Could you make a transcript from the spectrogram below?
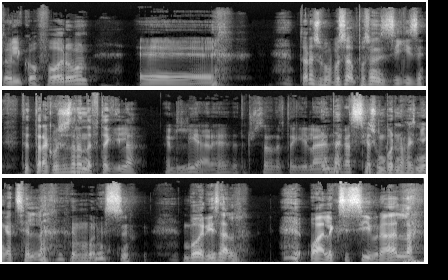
Το λικοφόρο. Ε, τώρα σου πω πόσο, πόσο ζυγίζει. 447 κιλά. Ε, Λία, ρε, 447 κιλά. είναι κάτι Εντάξει, τέτοιο. εσύ μπορεί να φας μια κατσέλα μόνος σου. Μπορείς, αλλά... Ο Αλέξης σίγουρα, αλλά...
